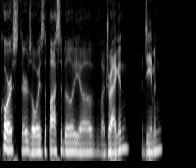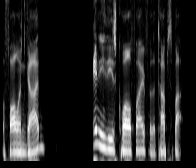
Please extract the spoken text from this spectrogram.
course, there's always the possibility of a dragon, a demon, a fallen god. Any of these qualify for the top spot.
